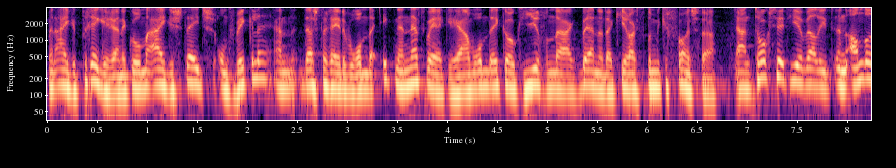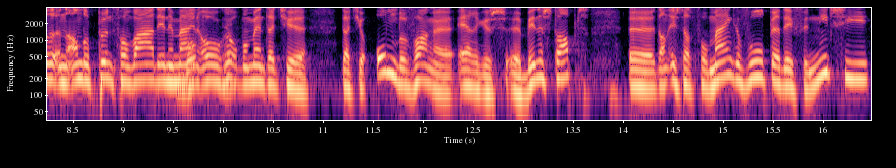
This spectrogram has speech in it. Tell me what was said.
mijn eigen trigger en ik wil mijn eigen steeds ontwikkelen. En dat is de reden waarom dat ik naar netwerken ga. En waarom dat ik ook hier vandaag ben en dat ik hier achter de microfoon sta. Ja, en toch zit hier wel iets, een, ander, een ander punt van waarde in, in mijn Bob, ogen. Op het moment dat je, dat je onbevangen ergens eh, binnenstapt... eh, dan is dat voor mijn gevoel per definitie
